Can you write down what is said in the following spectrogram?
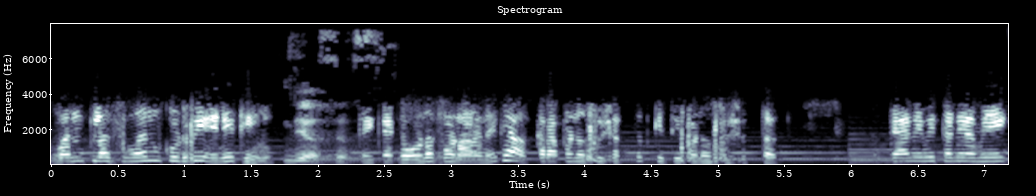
वन प्लस वन कुड बी एनिथिंग ते काय दोनच होणार नाही ते अकरा पण असू शकतात किती पण असू शकतात. त्या निमित्ताने आम्ही एक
